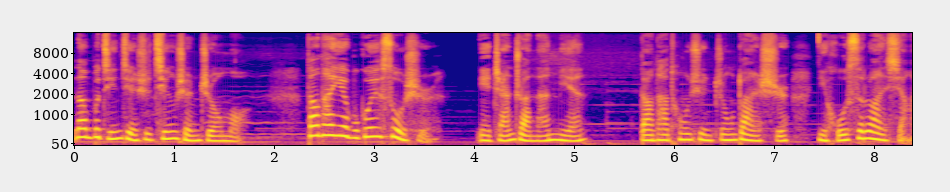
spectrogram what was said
那不仅仅是精神折磨。当他夜不归宿时，你辗转难眠；当他通讯中断时，你胡思乱想；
